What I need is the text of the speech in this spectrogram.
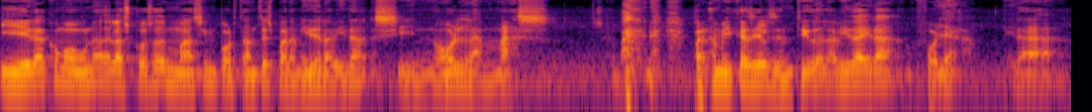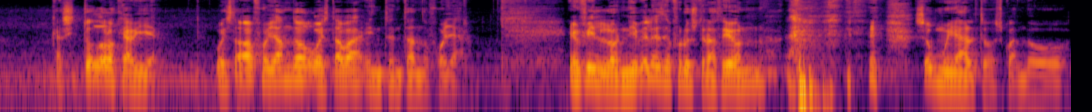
y era como una de las cosas más importantes para mí de la vida, si no la más. para mí casi el sentido de la vida era follar, era casi todo lo que había. O estaba follando o estaba intentando follar. En fin, los niveles de frustración son muy altos cuando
